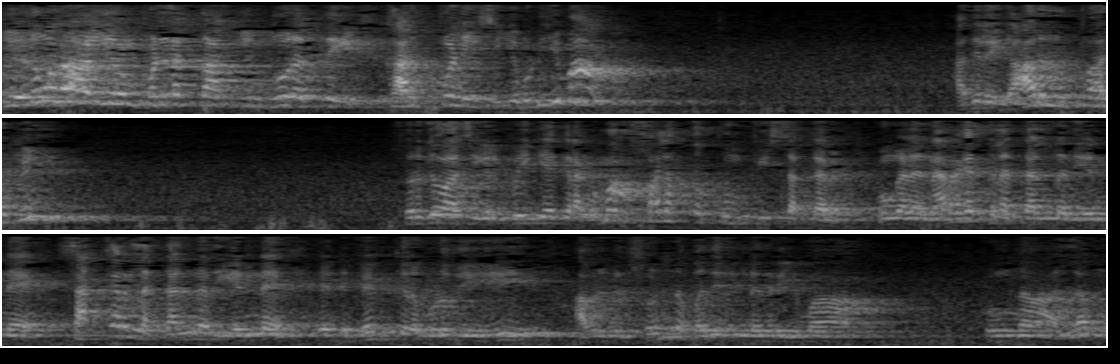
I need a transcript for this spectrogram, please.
எழுபதாயிரம் பள்ளத்தாக்கின் தூரத்தை கற்பனை செய்ய முடியுமா? அதில் யார் இருப்பார்கள்? சொர்க்கவாசிகள் போய் கேட்கிறாங்கம்மா ஃபலக்கக்கும் பி சக்கர்? உங்களை நரகத்துல தள்ளது என்ன? சக்கர்ல தள்ளது என்ன? என்று கேட்கிற பொழுது அவர்கள் சொன்ன பதில் என்ன தெரியுமா? குன்னா அலம்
